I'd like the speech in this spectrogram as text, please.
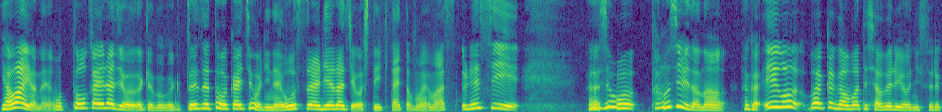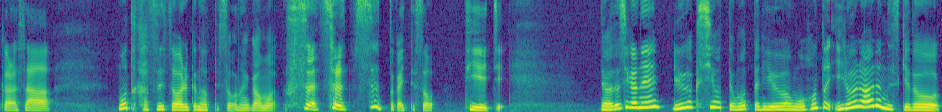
やばいよね。もう東海ラジオだけどなんか全然東海地方にねオーストラリアラジオをしていきたいと思います。嬉しい。私も楽しみだな。なんか英語ばっか頑張って喋るようにするからさもっと滑舌悪くなってそう。なんかもうスッスッスッとか言ってそう。TH で私がね留学しようって思った理由はもう本当にいろいろあるんですけど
